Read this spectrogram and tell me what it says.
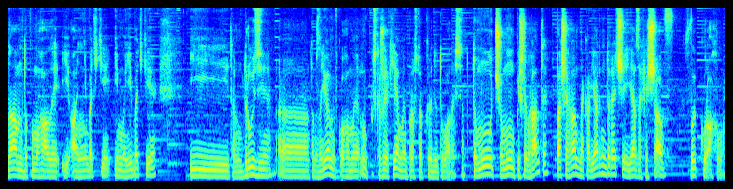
Нам допомагали і Анні батьки, і мої батьки, і там друзі, е, там знайомі, в кого ми, ну скажу, як є, ми просто кредитувалися. Тому чому пішли в гранти? Перший грант на кав'ярні, до речі, я захищав в Курахово.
